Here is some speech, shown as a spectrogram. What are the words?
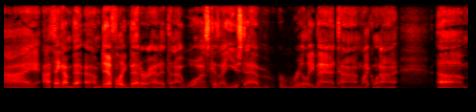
I I think I'm be- I'm definitely better at it than I was because I used to have a really bad time. Like when I, um,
